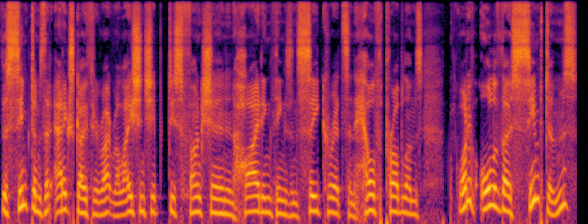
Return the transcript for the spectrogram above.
the symptoms that addicts go through, right? Relationship dysfunction and hiding things and secrets and health problems. What if all of those symptoms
